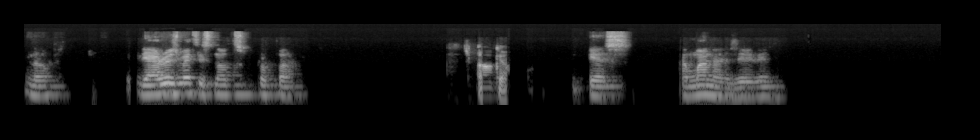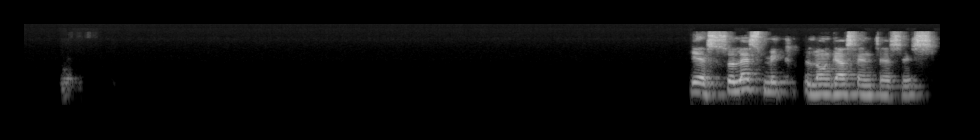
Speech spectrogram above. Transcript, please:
No. The arrangement is not proper. Okay. Yes. Angmana Jere. Yes, so let's make longer sentences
